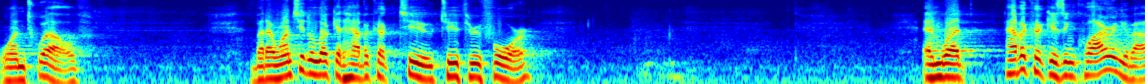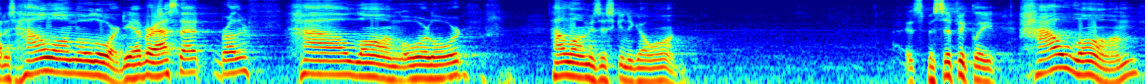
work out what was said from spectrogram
112. But I want you to look at Habakkuk 2 2 through 4. And what Habakkuk is inquiring about is how long, O Lord? Do you ever ask that, brother? How long, O Lord? How long is this going to go on? Uh, specifically, how long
